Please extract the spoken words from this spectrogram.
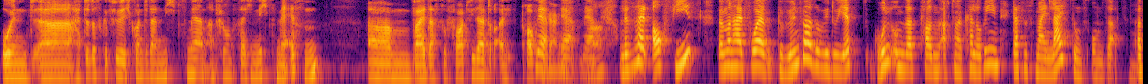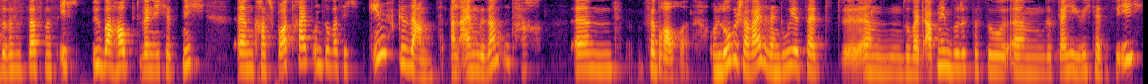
Und äh, hatte das Gefühl, ich konnte dann nichts mehr, in Anführungszeichen, nichts mehr essen, ähm, weil das sofort wieder dra draufgegangen ja, ist. ja. Ne? Und das ist halt auch fies, wenn man halt vorher gewöhnt war, so wie du jetzt, Grundumsatz 1800 Kalorien, das ist mein Leistungsumsatz. Also das ist das, was ich überhaupt, wenn ich jetzt nicht ähm, krass Sport treibe und so, was ich insgesamt an einem gesamten Tag ähm, verbrauche. Und logischerweise, wenn du jetzt seit ähm, so weit abnehmen würdest, dass du ähm, das gleiche Gewicht hättest wie ich,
